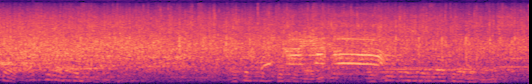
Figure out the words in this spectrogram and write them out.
斗晶選手。お客様にご紹介されております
